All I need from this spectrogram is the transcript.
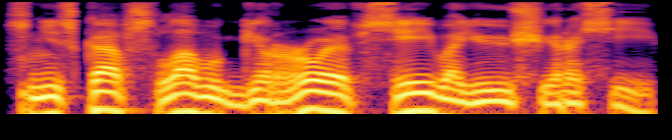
снискав славу героя всей воюющей России.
